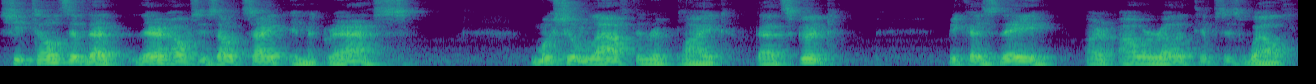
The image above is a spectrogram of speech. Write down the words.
She tells them that their house is outside in the grass. Mushum laughed and replied, That's good, because they are our relatives as well.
